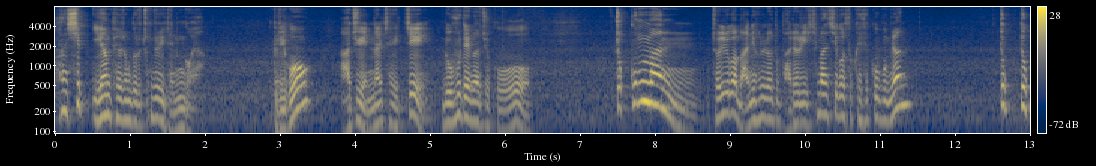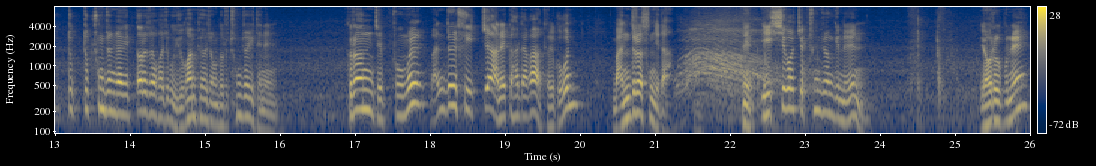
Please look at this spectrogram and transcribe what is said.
한 12A 정도로 충전이 되는 거야. 그리고 아주 옛날 차 있지? 노후돼 가지고 조금만 전류가 많이 흘러도 발열이 심한 시거 소켓에 꼽으면 뚝뚝뚝뚝 충전량이 떨어져 가지고 6A 정도로 충전이 되는 그런 제품을 만들 수 있지 않을까 하다가 결국은 만들었습니다. 네, 이 시거잭 충전기는 여러분의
